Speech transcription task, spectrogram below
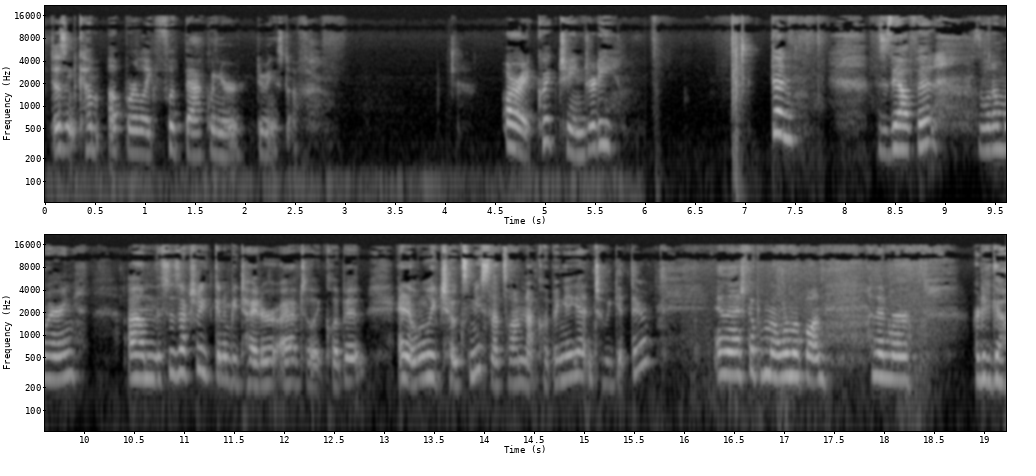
it doesn't come up or like flip back when you're doing stuff. All right, quick change, ready? Done. This is the outfit, this is what I'm wearing. Um, this is actually gonna be tighter. I have to like clip it and it really chokes me, so that's why I'm not clipping it yet until we get there. And then I just gotta put my warm up on and then we're ready to go.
